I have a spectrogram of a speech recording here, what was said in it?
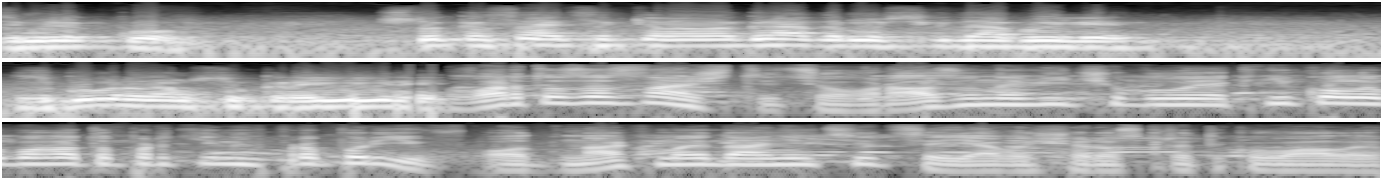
земляков. Что касается Кировограда, мы всегда были с городом, с Украиной. Варто зазначити, цього разу на вічі було як ніколи багато партійних прапорів. Однак майданівці це явище розкритикували.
